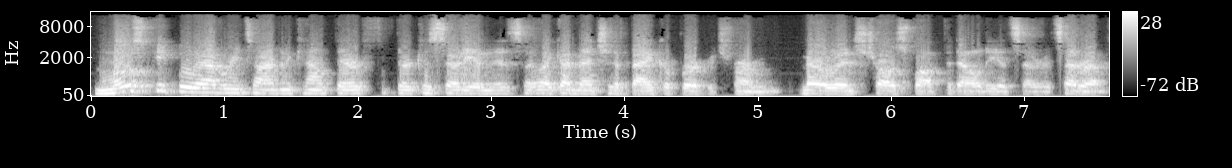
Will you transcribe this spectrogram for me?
Most people who have a retirement account, their their custodian is, like I mentioned, a bank or brokerage firm, Merrill Lynch, Charles Schwab, Fidelity, et cetera, et cetera.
